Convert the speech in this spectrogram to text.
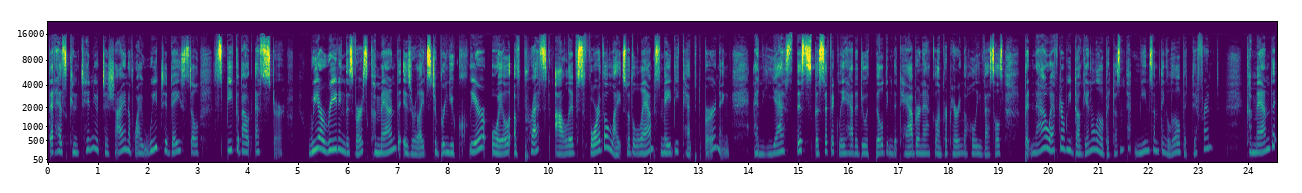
that has continued to shine, of why we today still speak about Esther. We are reading this verse command the Israelites to bring you clear oil of pressed olives for the light so the lamps may be kept burning. And yes, this specifically had to do with building the tabernacle and preparing the holy vessels. But now, after we dug in a little bit, doesn't that mean something a little bit different? Command the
